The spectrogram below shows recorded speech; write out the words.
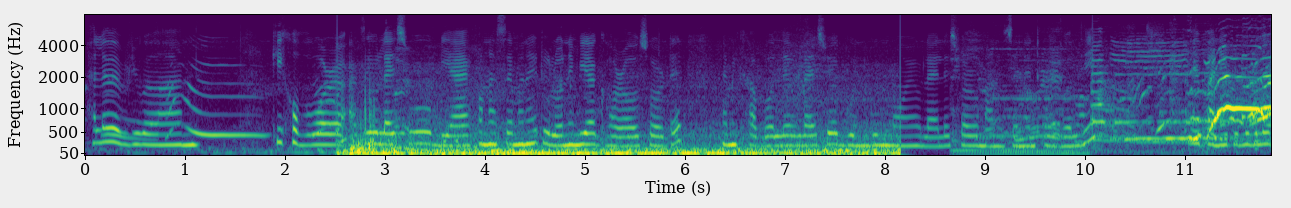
হেল্ল' এভৰিৱান কি খবৰ? আজি ওলাইছোঁ বিয়া এখন আছে মানে তুলনি বিয়া ঘৰৰ ওচৰতে। আমি খাবলৈ ওলাইছোঁ গুণগুণ মই ওলাই লৈছোঁ আৰু মানুহজনে ধৰি গ'লহি এই পানী তুলিবলৈ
